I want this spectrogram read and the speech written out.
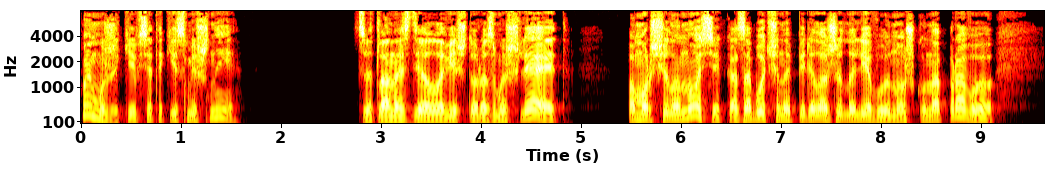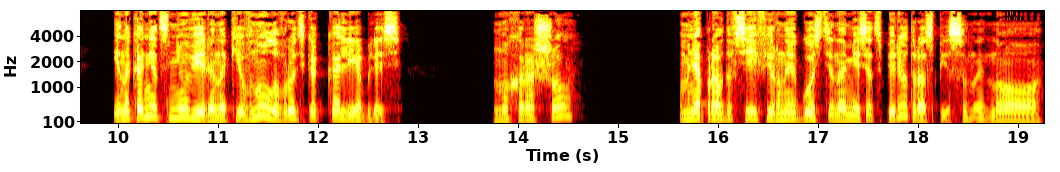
Ой, мужики, все такие смешные. Светлана сделала вид, что размышляет, поморщила носик, озабоченно переложила левую ножку на правую — и, наконец, неуверенно кивнула, вроде как колеблясь. «Ну, хорошо. У меня, правда, все эфирные гости на месяц вперед расписаны, но...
